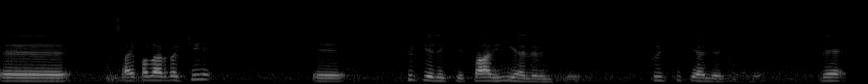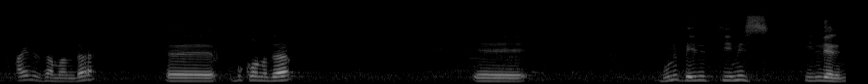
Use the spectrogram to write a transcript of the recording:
e, sayfalardaki e, Türkiye'deki tarihi yerlerimizi, turistik yerlerimizi ve aynı zamanda e, bu konuda e, bunu belirttiğimiz illerin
